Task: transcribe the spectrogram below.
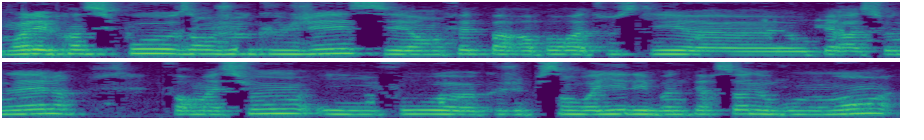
Moi, les principaux enjeux que j'ai, c'est en fait par rapport à tout ce qui est euh, opérationnel, formation. il faut euh, que je puisse envoyer les bonnes personnes au bon moment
